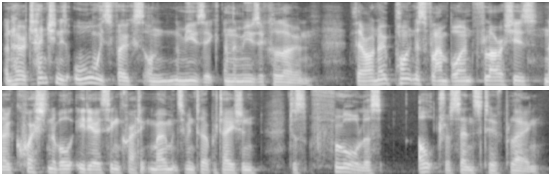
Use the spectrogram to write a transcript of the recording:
And her attention is always focused on the music and the music alone. There are no pointless flamboyant flourishes, no questionable idiosyncratic moments of interpretation, just flawless, ultra sensitive playing.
